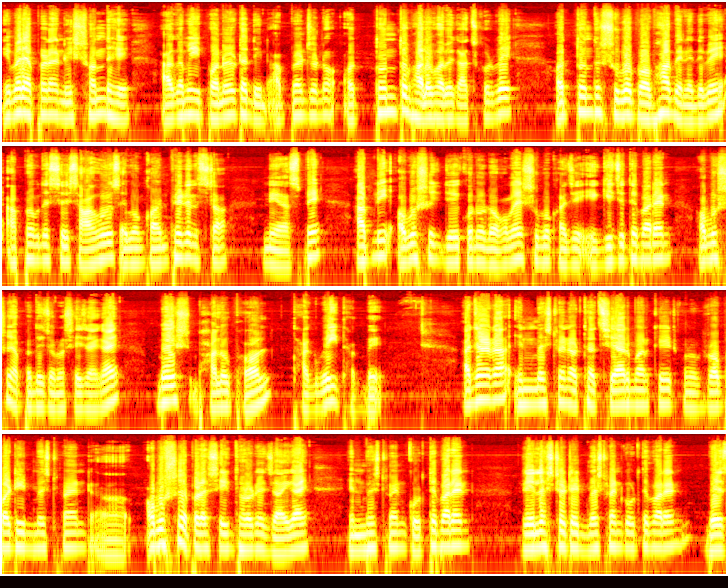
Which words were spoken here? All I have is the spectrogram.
এবারে আপনারা নিঃসন্দেহে আগামী পনেরোটা দিন আপনার জন্য অত্যন্ত ভালোভাবে কাজ করবে, অত্যন্ত শুভ প্রভাব এনে দেবে, আপনাদের সেই সাহস এবং কনফিডেন্সটা নিয়ে আসবে। আপনি অবশ্যই যে কোনো রকমের শুভ কাজে এগিয়ে যেতে পারেন, অবশ্যই আপনাদের জন্য সেই জায়গায় বেশ ভালো ফল থাকবেই থাকবে। আর যারা ইনভেস্টমেন্ট অর্থাৎ শেয়ার মার্কেট কোনো প্রপার্টি ইনভেস্টমেন্ট অবশ্যই আপনারা সেই ধরনের জায়গায় ইনভেস্টমেন্ট করতে পারেন রিয়েল এস্টেটে ইনভেস্টমেন্ট করতে পারেন, বেশ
